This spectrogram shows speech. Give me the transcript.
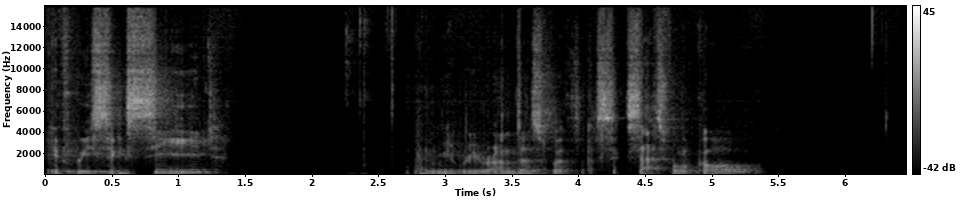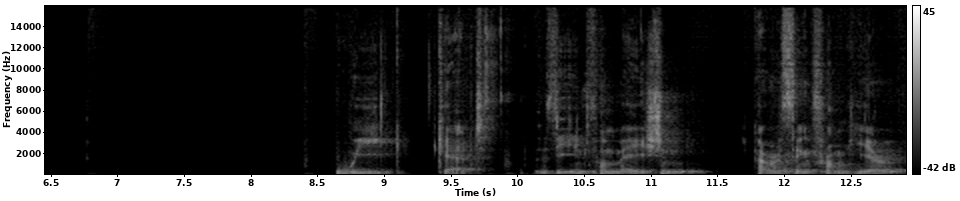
if we succeed, let me rerun this with a successful call. We get the information everything from here.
